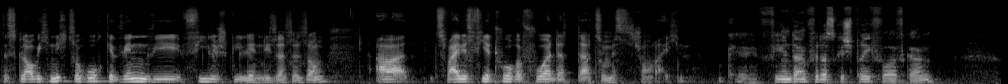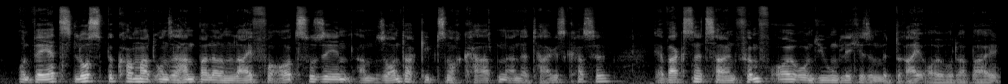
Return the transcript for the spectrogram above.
das, glaube ich, nicht so hoch gewinnen wie viele Spiele in dieser Saison. Aber zwei bis vier Tore vor, das, dazu müsste es schon reichen. Okay, vielen Dank für das Gespräch, Wolfgang. Und wer jetzt Lust bekommen hat, unsere Handballerin live vor Ort zu sehen, am Sonntag gibt es noch Karten an der Tageskasse. Erwachsene zahlen 5 Euro und Jugendliche sind mit 3 Euro dabei.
